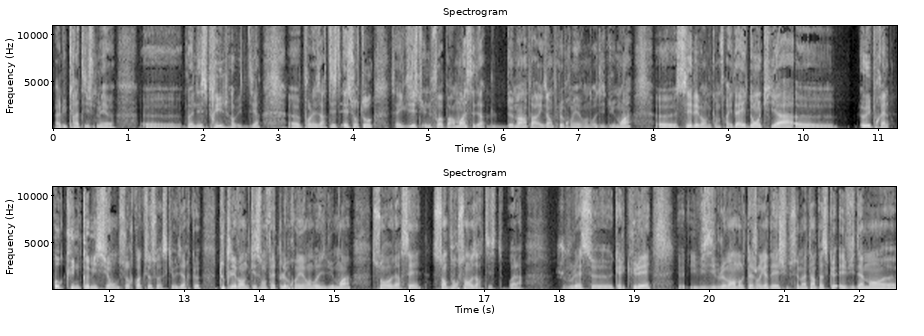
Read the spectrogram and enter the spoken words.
pas lucratif, mais euh, euh, bon esprit, j'ai envie de dire, euh, pour les artistes. Et surtout, ça existe une fois par mois, c'est-à-dire demain, par exemple, le premier vendredi du mois, euh, c'est les Bandcamp Friday. Donc, il y a eux, ils prennent aucune commission sur quoi que ce soit. Ce qui veut dire que toutes les ventes qui sont faites le premier vendredi du mois sont reversées 100% aux artistes. Voilà. Je vous laisse calculer. Visiblement, donc là, je regardais les chiffres ce matin parce que évidemment.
